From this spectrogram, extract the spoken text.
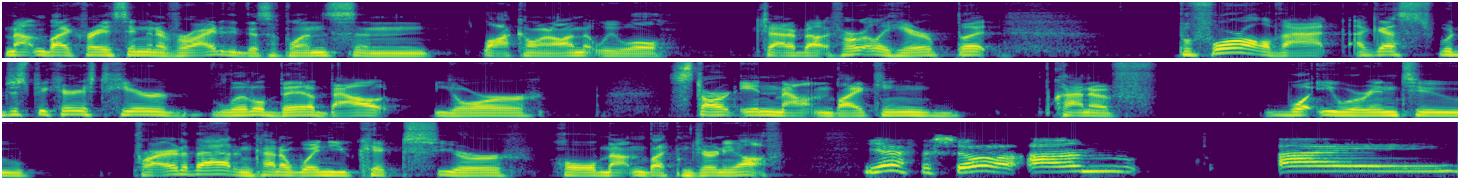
mountain bike racing in a variety of disciplines and a lot going on that we will chat about shortly here. But before all that, I guess would just be curious to hear a little bit about your start in mountain biking, kind of what you were into prior to that, and kind of when you kicked your whole mountain biking journey off. Yeah, for sure. Um, I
